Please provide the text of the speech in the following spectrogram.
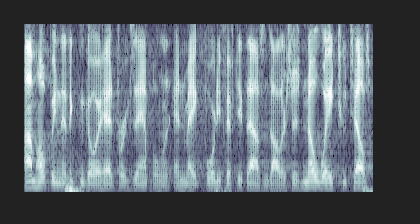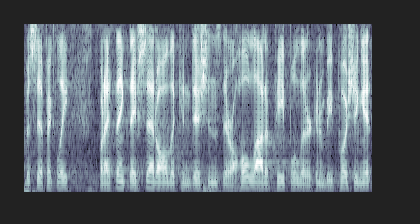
I'm hoping that it can go ahead, for example, and, and make forty, fifty thousand dollars. There's no way to tell specifically, but I think they've set all the conditions. There are a whole lot of people that are going to be pushing it,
